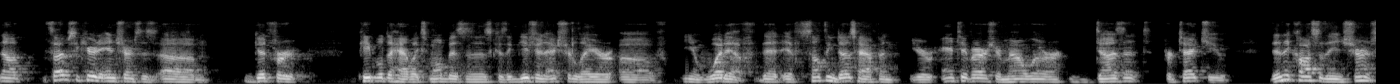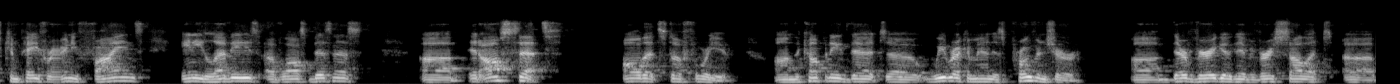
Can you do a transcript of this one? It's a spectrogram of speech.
Now, cybersecurity insurance is um, good for people to have like small businesses because it gives you an extra layer of you know what if that if something does happen your antivirus your malware doesn't protect you then the cost of the insurance can pay for any fines any levies of lost business uh, it offsets all that stuff for you um, the company that uh, we recommend is Provinsure. Um, they're very good. They have a very solid uh,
